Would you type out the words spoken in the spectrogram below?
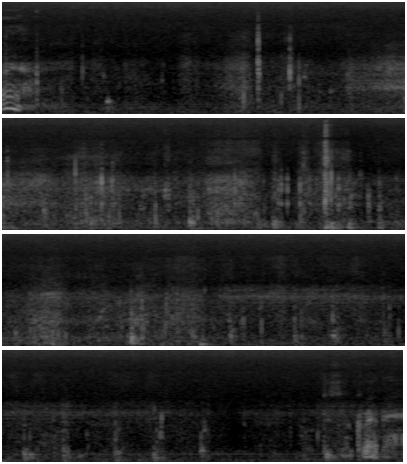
Damn. This is a crappie.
